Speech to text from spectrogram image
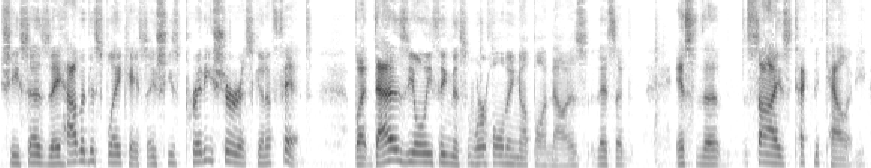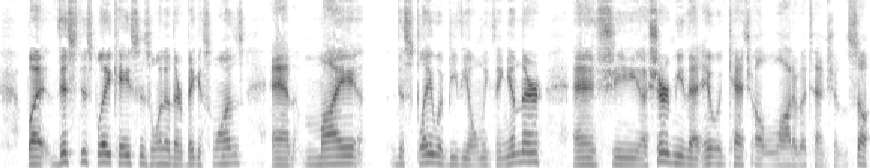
She says they have a display case and she's pretty sure it's gonna fit. But that is the only thing that we're holding up on now. Is that's a, it's the size technicality. But this display case is one of their biggest ones, and my display would be the only thing in there and she assured me that it would catch a lot of attention. So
